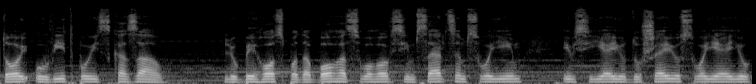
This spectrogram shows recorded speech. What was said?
Той у відповідь сказав: Люби Господа Бога свого всім серцем своїм, і всією душею своєю,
